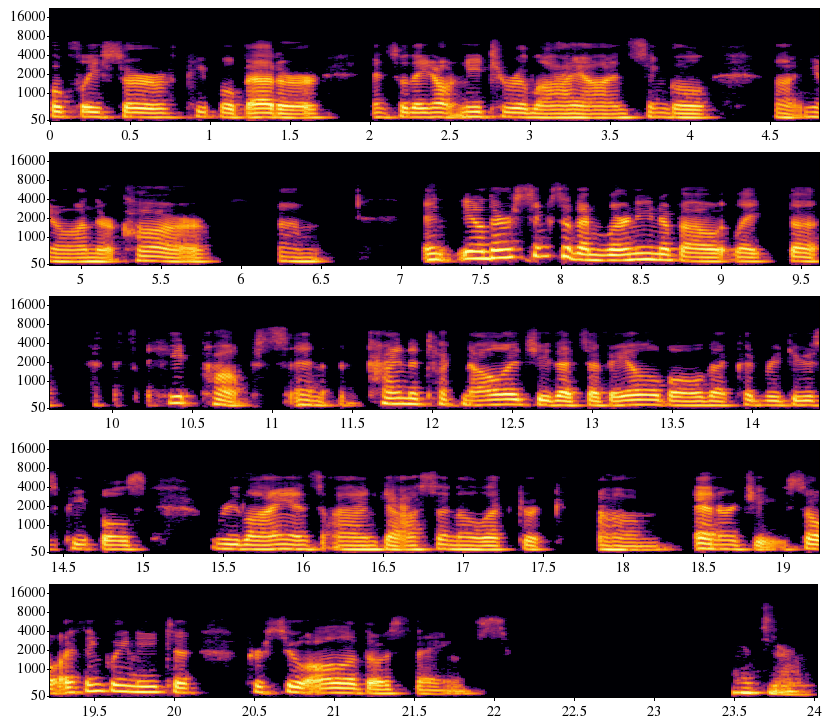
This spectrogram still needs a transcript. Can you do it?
hopefully serve people better. And so they don't need to rely on single uh, you know, on their car. Um, and you know, there's things that I'm learning about, like the heat pumps and kind of technology that's available that could reduce people's reliance on gas and electric um, energy. So I think we need to pursue all of those things. Thank you.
